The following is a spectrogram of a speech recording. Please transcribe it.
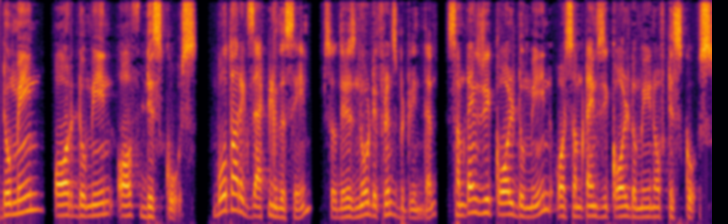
Domain or domain of discourse. Both are exactly the same, so there is no difference between them. Sometimes we call domain or sometimes we call domain of discourse.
